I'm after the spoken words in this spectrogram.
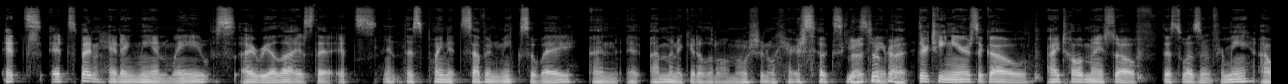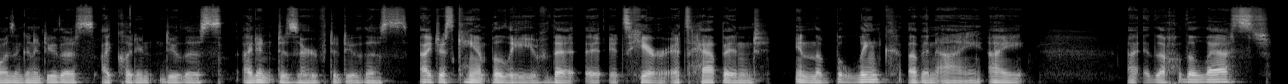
it's it's been hitting me in waves. I realize that it's at this point it's seven weeks away, and it, I'm going to get a little emotional here. So excuse That's me. Okay. But 13 years ago, I told myself this wasn't for me. I wasn't going to do this. I couldn't do this. I didn't deserve to do this. I just can't believe that it's here. It's happened in the blink of an eye. I, I the the last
